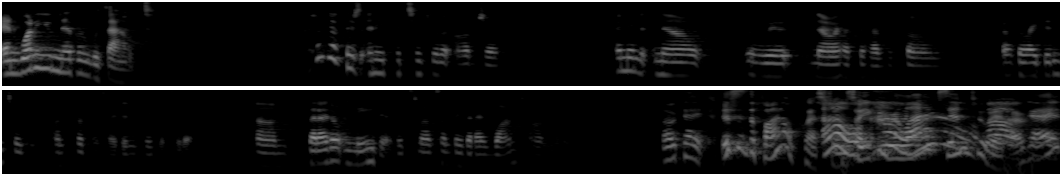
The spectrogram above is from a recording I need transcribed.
And what are you never without? I don't know if there's any particular object. I mean now with now I have to have the phone. Although I didn't take it on purpose. I didn't take it today. Um, but I don't need it. It's not something that I want on me. Okay, this is the final question, Oh, so you can oh, relax no. into it, Oh, okay?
